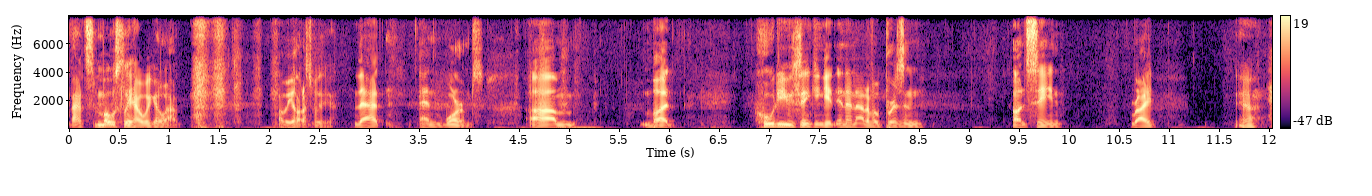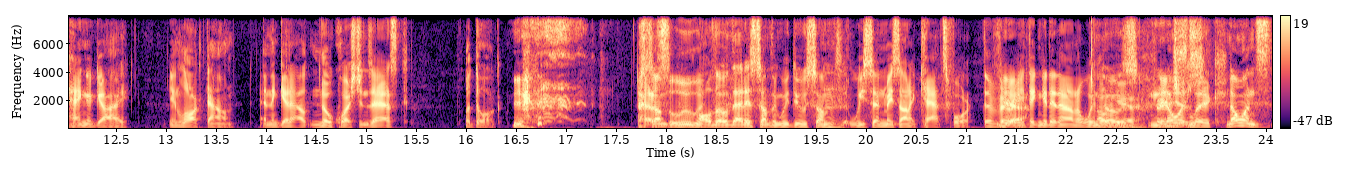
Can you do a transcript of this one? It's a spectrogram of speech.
that's mostly how we go out. I'll be honest with you. That and worms. Um, but who do you think can get in and out of a prison unseen? Right? Yeah. Hang a guy in lockdown and then get out, no questions asked. A dog. Some- Absolutely. although that is something we do. Some we send Masonic cats for. They're very. Yeah. They can get in and out of windows. yeah. No, one's, slick. no one's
